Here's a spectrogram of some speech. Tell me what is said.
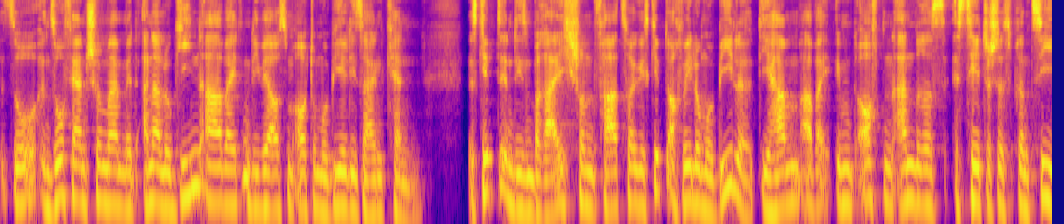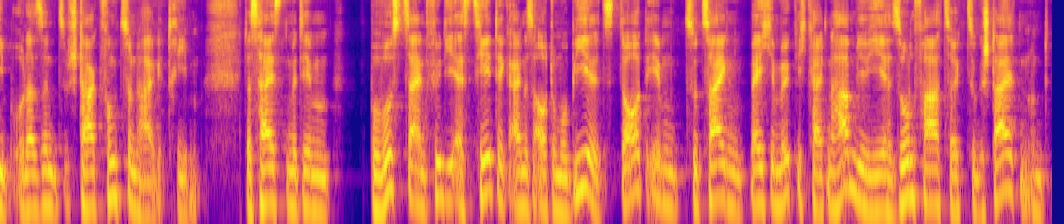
so insofern schon mal mit Analogien arbeiten, die wir aus dem Automobildesign kennen. Es gibt in diesem Bereich schon Fahrzeuge, es gibt auch Velomobile, die haben aber eben oft ein anderes ästhetisches Prinzip oder sind stark funktional getrieben. Das heißt, mit dem Bewusstsein für die Ästhetik eines Automobils, dort eben zu zeigen, welche Möglichkeiten haben wir hier, so ein Fahrzeug zu gestalten. Und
